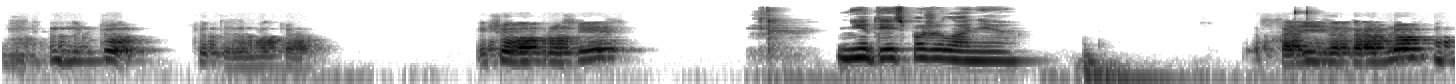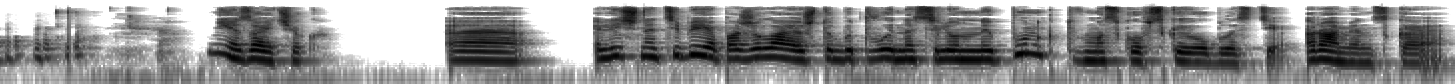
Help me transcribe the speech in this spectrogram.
Ну что, что ты замолчал? Еще вопрос есть? Нет, есть пожелание. Сходить за кораблем? Не, зайчик. Э, лично тебе я пожелаю, чтобы твой населенный пункт в Московской области, Раменская,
